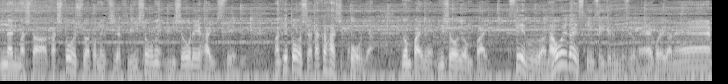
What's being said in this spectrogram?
になりました。勝ち投手は利根千秋2勝目、2勝0敗1セーブ。負け投手は高橋光也、4敗目、2勝4敗。西武は直江大輔についてるんですよね、これがね。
